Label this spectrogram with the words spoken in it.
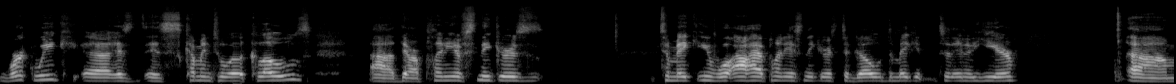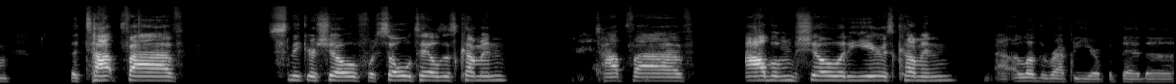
work week uh, is is coming to a close. Uh, there are plenty of sneakers to make you. Well, I'll have plenty of sneakers to go to make it to the end of the year. Um, the top five sneaker show for Soul Tales is coming. Top five album show of the year is coming. I, I love the wrap the year up with that. Uh,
